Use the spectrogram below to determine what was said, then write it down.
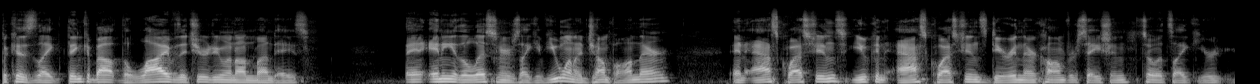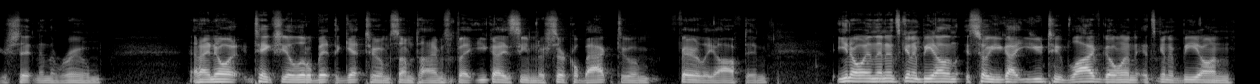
because like think about the live that you're doing on Mondays. And any of the listeners, like if you want to jump on there and ask questions, you can ask questions during their conversation. So it's like you're you're sitting in the room. And I know it takes you a little bit to get to them sometimes, but you guys seem to circle back to them fairly often you know, and then it's going to be on. So you got YouTube Live going. It's going to be on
